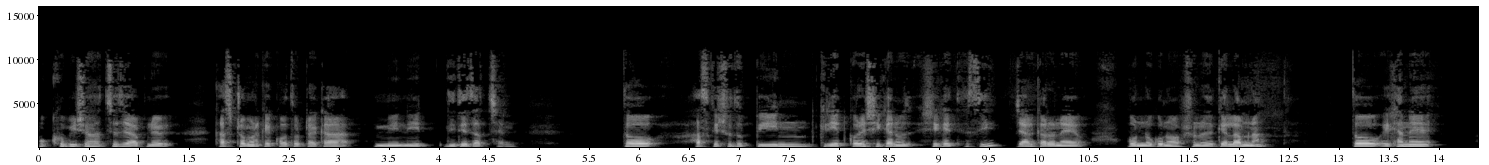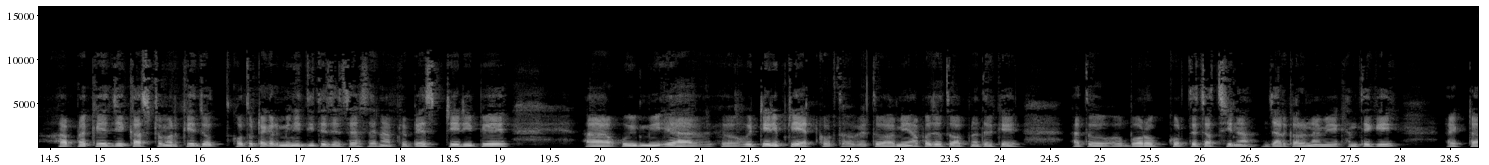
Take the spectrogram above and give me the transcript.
মুখ্য বিষয় হচ্ছে যে আপনি কাস্টমারকে কত টাকা মিনিট দিতে যাচ্ছেন। তো আজকে শুধু পিন ক্রিয়েট করে শেখানো, শেখাইতেছি, যার কারণে অন্য কোনো অপশনে গেলাম না। তো এখানে আপনাকে যে কাস্টমারকে যত, কত টাকার মিনিট দিতে চাইছেন আপনি বেস্ট টেরিপে ওই ওই টেরিপটি অ্যাড করতে হবে। তো আমি আপাতত আপনাদেরকে এত বড় করতে চাচ্ছি না, যার কারণে আমি এখান থেকে একটা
